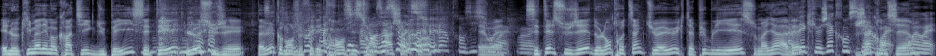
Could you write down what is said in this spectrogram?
Et le climat démocratique du pays, c'était le sujet. T'as vu comment je fais des transitions transition, à chaque fois. Et ouais, ouais. ouais, ouais. C'était le sujet de l'entretien que tu as eu et que tu as publié, Soumaya, avec, Avec, euh, Jacques Rancière. Jacques. Rancière. Ouais, ouais.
